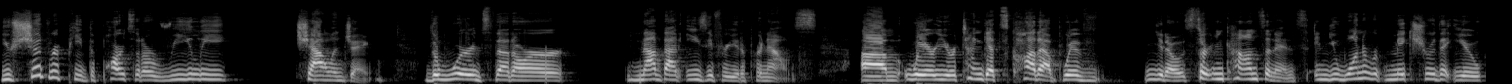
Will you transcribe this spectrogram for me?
You should repeat the parts that are really challenging, the words that are not that easy for you to pronounce, um, where your tongue gets caught up with, you know, certain consonants, and you want to make sure that you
